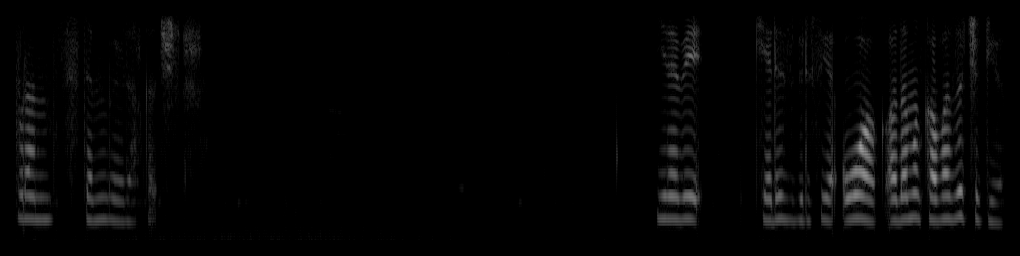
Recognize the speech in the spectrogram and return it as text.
buranın sistemi böyle arkadaşlar. Yine bir keriz birisi gel- O adamın kafası çıkıyor.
